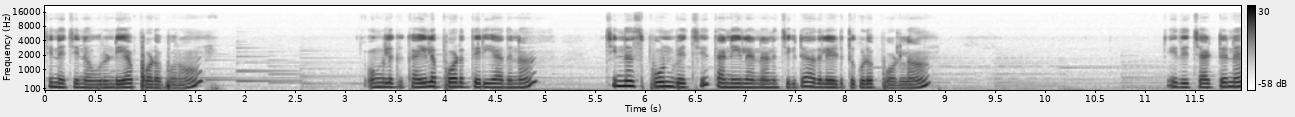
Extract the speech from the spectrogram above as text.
சின்ன சின்ன உருண்டையாக போட போகிறோம் உங்களுக்கு கையில் போட தெரியாதுன்னா சின்ன ஸ்பூன் வச்சு தண்ணியில் நினச்சிக்கிட்டு அதில் எடுத்து கூட போடலாம். இது சட்டுன்னு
